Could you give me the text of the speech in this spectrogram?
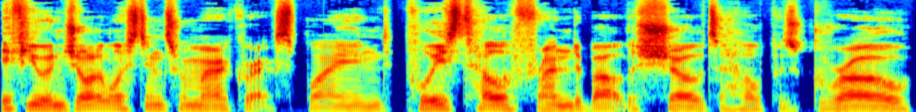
If you enjoy listening to America Explained, please tell a friend about the show to help us grow.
